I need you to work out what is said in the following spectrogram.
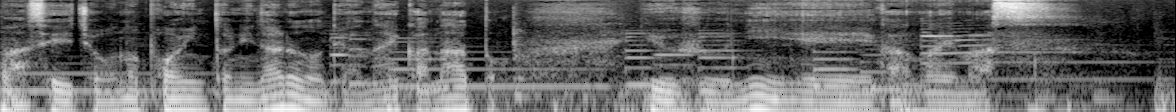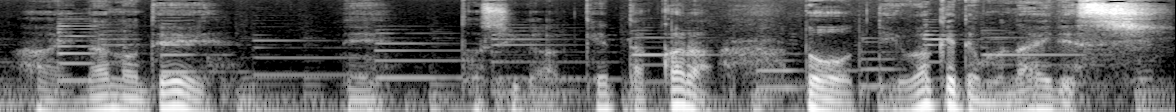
まあ、成長のポイントになるのではないかなというふうに、えー、考えます。はい、なので、ね、年が明けたからどうっていうわけでもないですし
